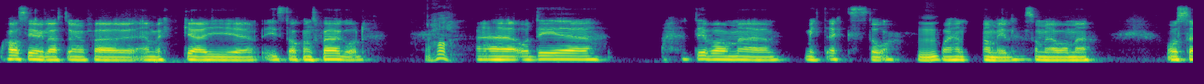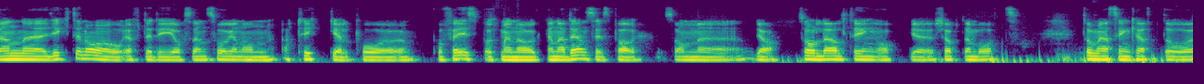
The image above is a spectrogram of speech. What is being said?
har seglat ungefär en vecka i, i Stockholms skärgård. Jaha. Eh, och det, det var med mitt ex då mm. och hennes familj som jag var med. Och sen eh, gick det några år efter det och sen såg jag någon artikel på, på Facebook med några kanadensiskt par som ja, sålde allting och köpte en båt. Tog med sin katt och,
